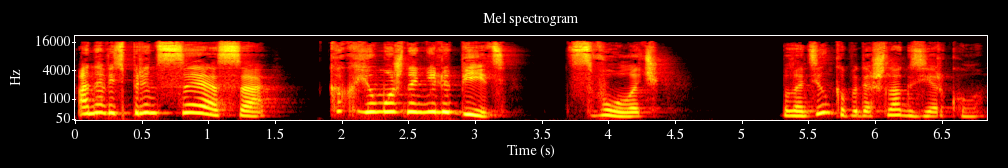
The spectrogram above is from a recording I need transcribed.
Она ведь принцесса. Как ее можно не любить? Сволочь. Блондинка подошла к зеркалу.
